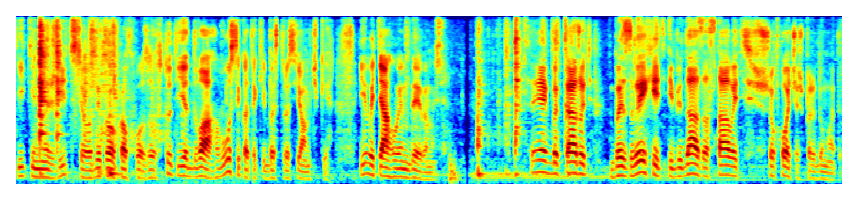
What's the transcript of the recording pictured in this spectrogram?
Тільки не ржіть з цього дикого колхозу. Ось Тут є два вусика, такі бистросйомчики. І витягуємо, дивимося. Це, як би кажуть, безвихідь і біда заставить, що хочеш придумати.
